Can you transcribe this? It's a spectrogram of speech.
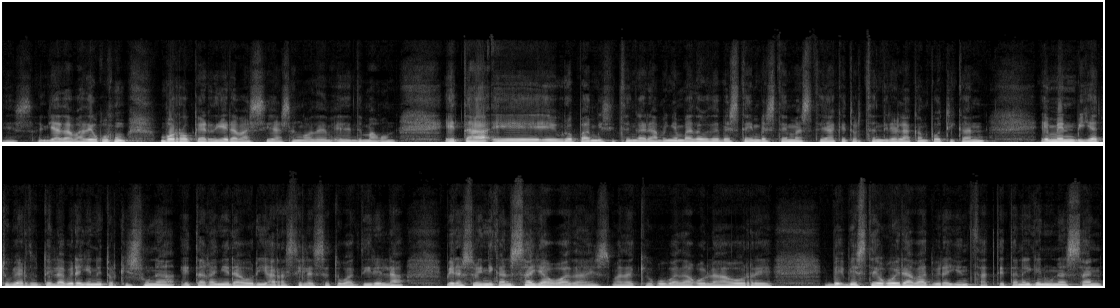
ez? Ja da badegu borroka erdi erabazia esango eh, demagun eta e, Europan bizitzen gara, baina badaude beste inbeste emazteak etortzen direla kanpotikan, hemen bilatu behar dutela beraien etorkizuna eta gainera hori arrazila ezatuak direla, beraz hori indikan zaiagoa da, ez? Badakigu badagola horre beste egoera bat beraientzat eta nahi genuna zan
